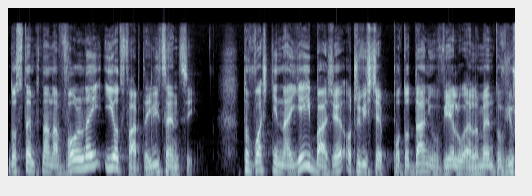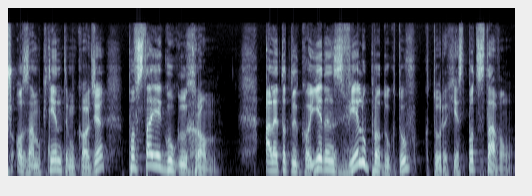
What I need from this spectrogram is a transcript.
dostępna na wolnej i otwartej licencji. To właśnie na jej bazie, oczywiście po dodaniu wielu elementów już o zamkniętym kodzie, powstaje Google Chrome. Ale to tylko jeden z wielu produktów, których jest podstawą.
